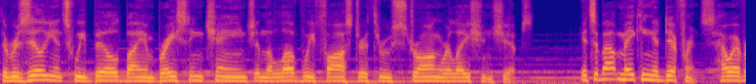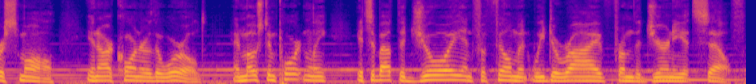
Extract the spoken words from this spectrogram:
the resilience we build by embracing change and the love we foster through strong relationships. It's about making a difference, however small, in our corner of the world. And most importantly, it's about the joy and fulfillment we derive from the journey itself.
